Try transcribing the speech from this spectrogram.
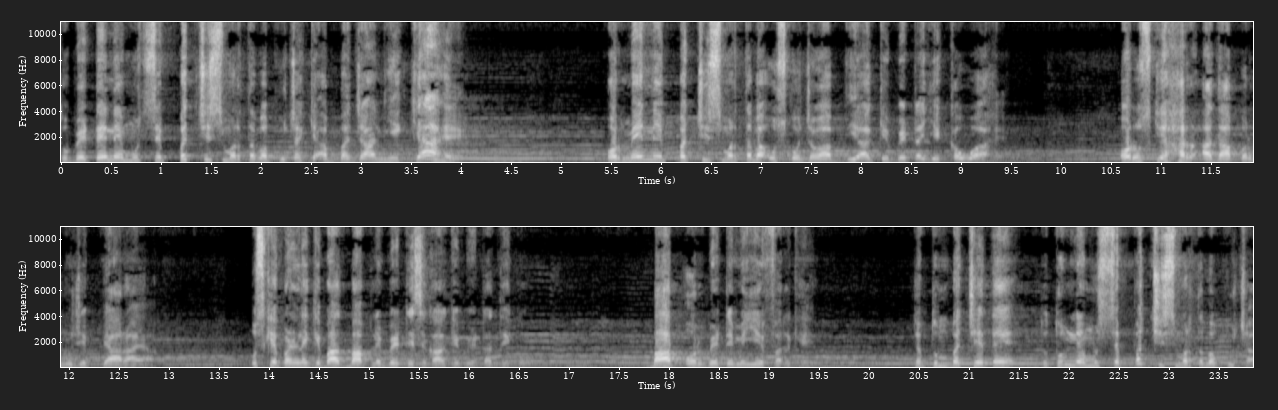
तो बेटे ने मुझसे 25 मरतबा पूछा कि, अब्बा जान, ये क्या है? और मैंने 25 मरतबा उसको जवाब दिया कि, बेटा, ये कौवा है और उसके हर अदा पर मुझे प्यार आया। उसके पढ़ने के बाद बाप ने बेटे से कहा कि, बेटा, देखो बाप और बेटे में ये फ़र्क है। जब तुम बच्चे थे तो तुमने मुझसे 25 मरतबा पूछा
